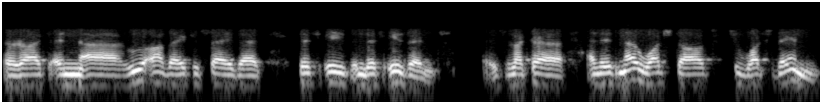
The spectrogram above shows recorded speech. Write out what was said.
All right, and uh, who are they to say that this is and this isn't? It's like a, and there's no watchdog to watch them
